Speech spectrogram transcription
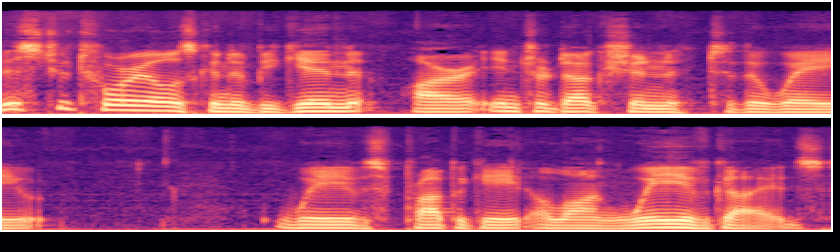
This tutorial is going to begin our introduction to the way waves propagate along waveguides.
